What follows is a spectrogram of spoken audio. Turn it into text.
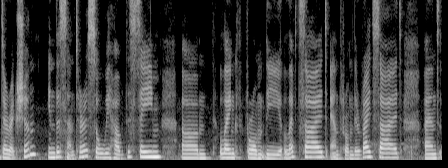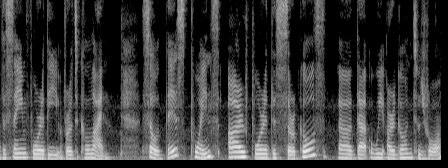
direction in the center so we have the same um, length from the left side and from the right side and the same for the vertical line. So these points are for the circles uh, that we are going to draw.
